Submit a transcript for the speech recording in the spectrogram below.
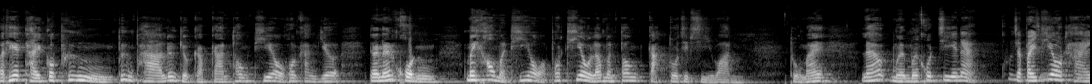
ประเทศไทยก็พึ่งพึ่งพาเรื่องเกี่ยวกับการท่องเที่ยวค่อนข้างเยอะ ดังนั้นคนไม่เข้ามาเที่ยวอะเพราะเที่ยวแล้วมันต้องกักตัว 14 วัน ถูกไหมแล้วเหมือนเหมือนคนจีนน่ะจะไปเที่ยวไทย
